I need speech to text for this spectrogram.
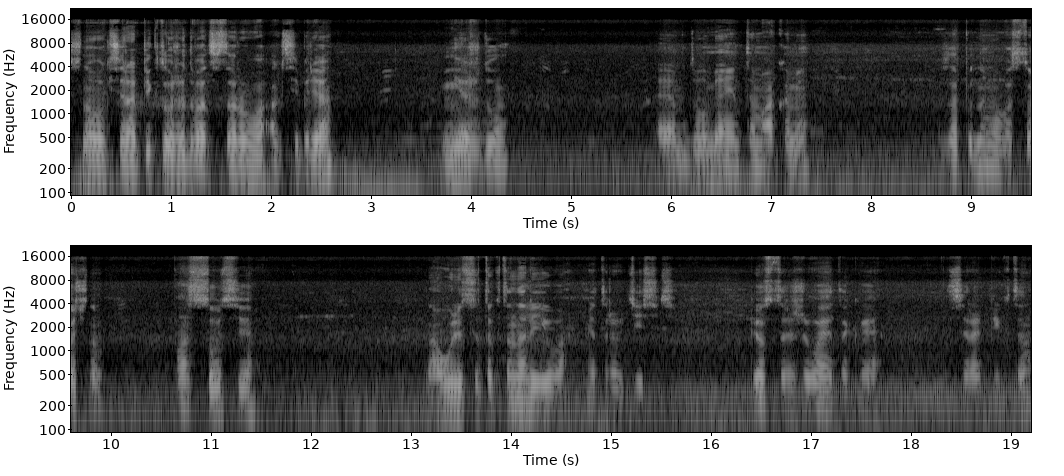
Снова ксеропик, тоже 22 октября. Между эм, двумя энтомаками, западным и восточным. По сути, на улице Токтоналиева, метров 10. Пестрая, живая такая ксеропикта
